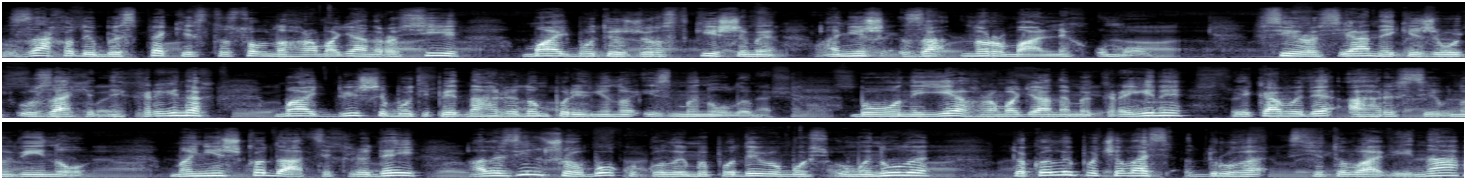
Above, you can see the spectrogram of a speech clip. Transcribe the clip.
заходи безпеки стосовно громадян Росії мають бути жорсткішими аніж за нормальних умов. Всі росіяни, які живуть у західних країнах, мають більше бути під наглядом порівняно із минулим, бо вони є громадянами країни, яка веде агресивну війну. Мені шкода цих людей, але з іншого боку, коли ми подивимось у минуле, то коли почалась Друга світова війна,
